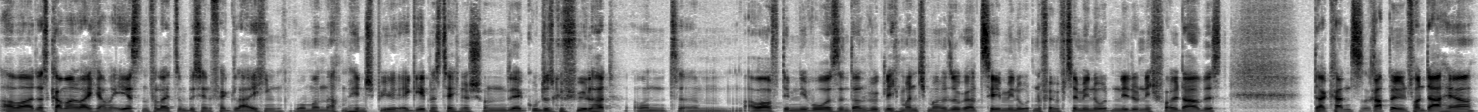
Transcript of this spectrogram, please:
aber das kann man vielleicht am ehesten vielleicht so ein bisschen vergleichen, wo man nach dem Hinspiel ergebnistechnisch schon ein sehr gutes Gefühl hat. Und ähm, aber auf dem Niveau sind dann wirklich manchmal sogar 10 Minuten, 15 Minuten, die du nicht voll da bist. Da kann's rappeln. Von daher,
